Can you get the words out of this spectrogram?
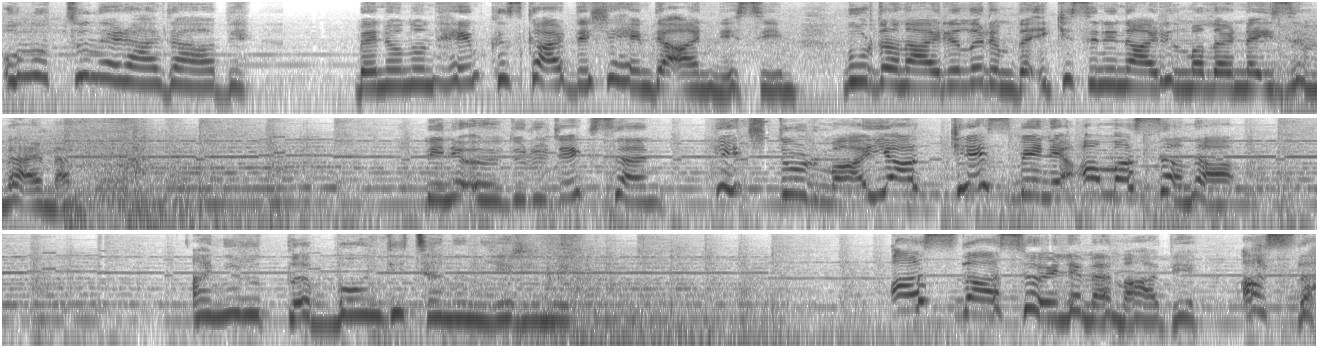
Unuttun herhalde abi. Ben onun hem kız kardeşi hem de annesiyim. Buradan ayrılırım da ikisinin ayrılmalarına izin vermem. Beni öldüreceksen hiç durma. Ya kes beni ama sana. Anirud'la Bondita'nın yerini asla söylemem abi. Asla.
